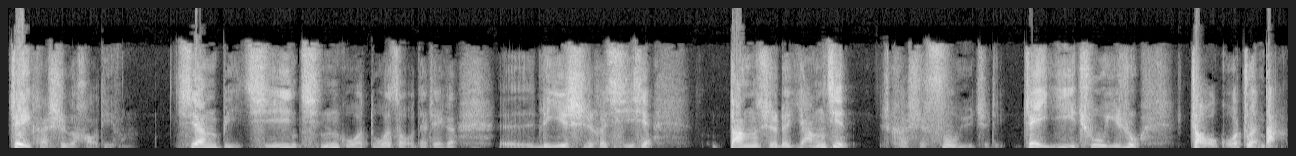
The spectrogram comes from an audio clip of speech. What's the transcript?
这可是个好地方。相比齐秦国夺走的这个，呃，离石和祁县，当时的杨进可是富裕之地。这一出一入，赵国赚大。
